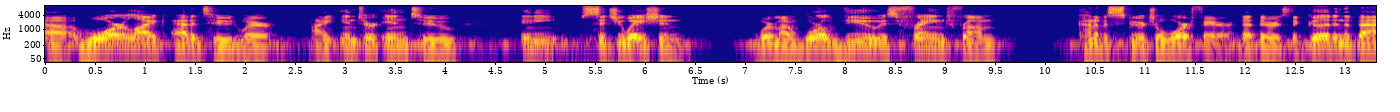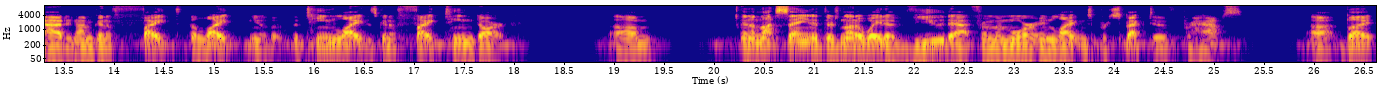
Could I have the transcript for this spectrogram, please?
uh, warlike attitude where I enter into any situation where my worldview is framed from kind of a spiritual warfare that there is the good and the bad and i'm going to fight the light you know the, the team light is going to fight team dark. Um, and i'm not saying that there's not a way to view that from a more enlightened perspective perhaps uh, but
